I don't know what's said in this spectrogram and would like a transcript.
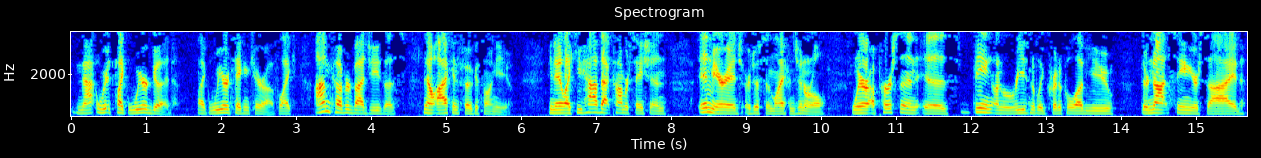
not, it's like we're good. Like we are taken care of. Like I'm covered by Jesus. Now I can focus on you. You know, like you have that conversation in marriage or just in life in general where a person is being unreasonably critical of you. They're not seeing your side.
